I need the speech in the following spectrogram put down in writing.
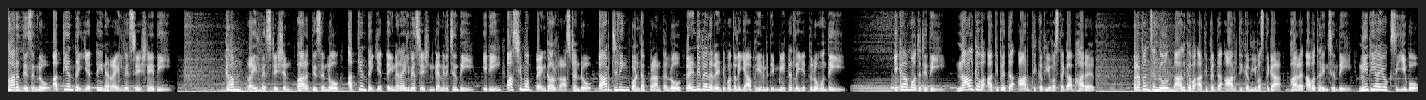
భారతదేశంలో అత్యంత ఎత్తైన రైల్వే స్టేషన్ ఏది? ఘమ్ రైల్వే స్టేషన్ భారతదేశంలో అత్యంత ఎత్తైన రైల్వే స్టేషన్గా నిలిచింది. ఇది పశ్చిమ బెంగాల్ రాష్ట్రంలో డార్జిలింగ్ కొండ ప్రాంతంలో రెండు వేల రెండు వందల యాభై ఎనిమిది మీటర్ల ఎత్తులో ఉంది. ఇక మొదటిది నాల్గవ అతిపెద్ద ఆర్థిక వ్యవస్థగా భారత్. ప్రపంచంలో నాల్గవ అతిపెద్ద ఆర్థిక వ్యవస్థగా భారత్ అవతరించింది. నీతి ఆయోగ్ సీఈఓ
